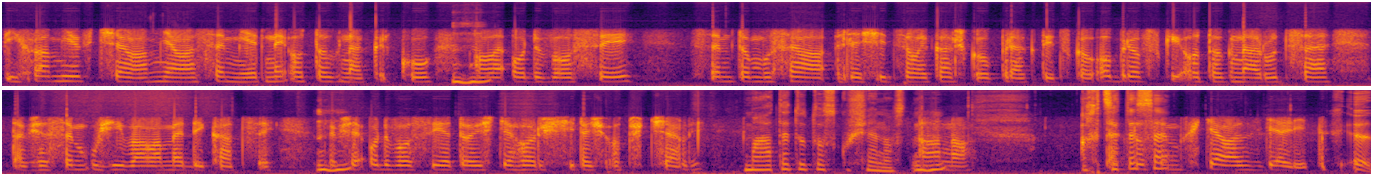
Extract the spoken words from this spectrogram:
Píchla mě včela, měla jsem mírný otok na krku, mm-hmm. ale od vosy jsem to musela řešit s lékařskou praktickou. Obrovský otok na ruce, takže jsem užívala medikaci. Mm-hmm. Takže od vosy je to ještě horší než od včely. Máte tuto zkušenost? Mm-hmm. Ano. A chcete tak to se... jsem chtěla sdělit. Eh,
